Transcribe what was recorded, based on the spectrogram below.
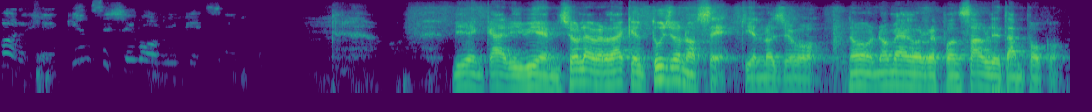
Jorge, ¿quién se llevó mi queso? Bien, Cari, bien. Yo la verdad que el tuyo no sé quién lo llevó. No, no me hago responsable tampoco.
